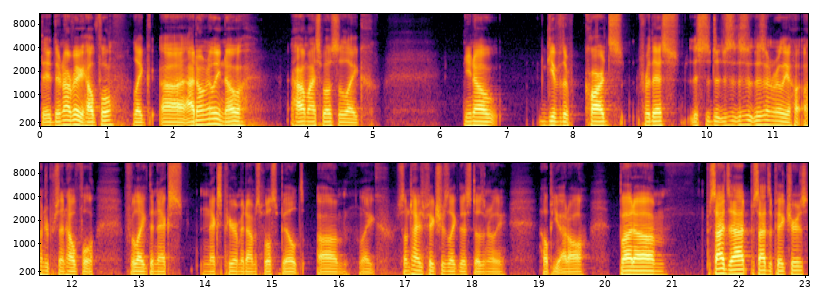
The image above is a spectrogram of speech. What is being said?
they they're not very helpful. Like, uh, I don't really know how am I supposed to like, you know, give the cards for this this is this, is, this isn't really 100% helpful for like the next next pyramid I'm supposed to build. Um, like sometimes pictures like this doesn't really help you at all. But um, besides that, besides the pictures,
